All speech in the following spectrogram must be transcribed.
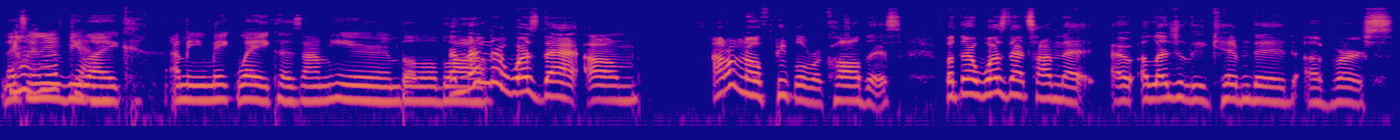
Next interview would be Kim. like i mean make way because i'm here and blah blah blah. And then there was that. Um, I don't know if people recall this, but there was that time that uh, allegedly Kim did a verse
